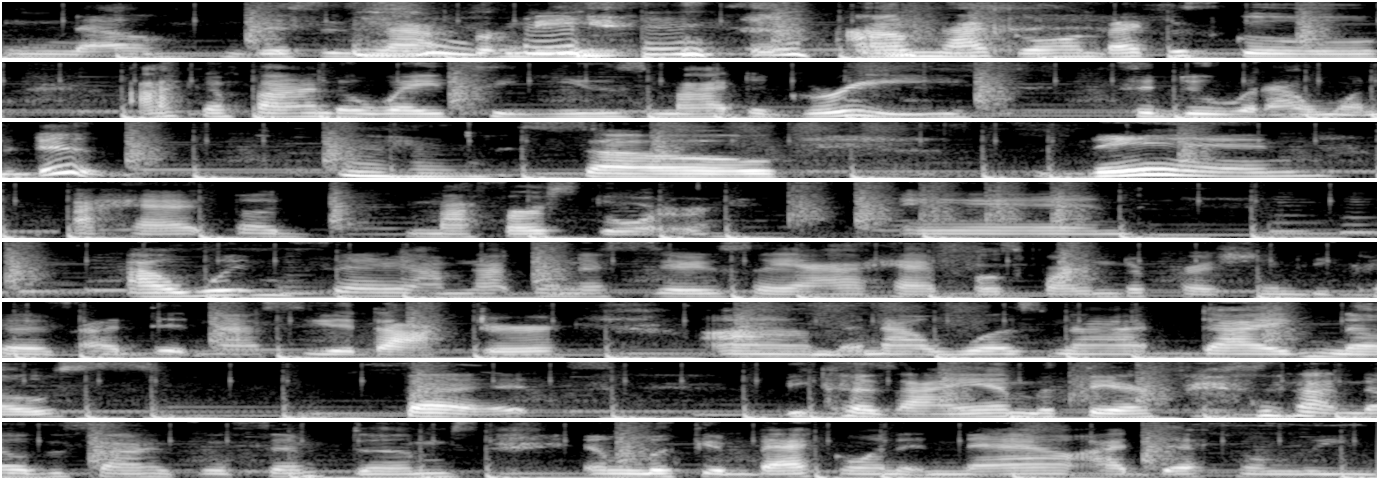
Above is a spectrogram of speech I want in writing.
no, this is not for me. I'm not going back to school. I can find a way to use my degree to do what I want to do. Mm-hmm. So then I had a, my first daughter, and I wouldn't say I'm not going to necessarily say I had postpartum depression because I did not see a doctor um, and I was not diagnosed, but because I am a therapist and I know the signs and symptoms. And looking back on it now, I definitely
